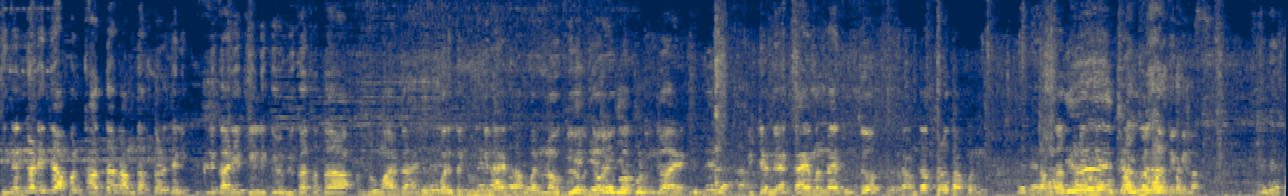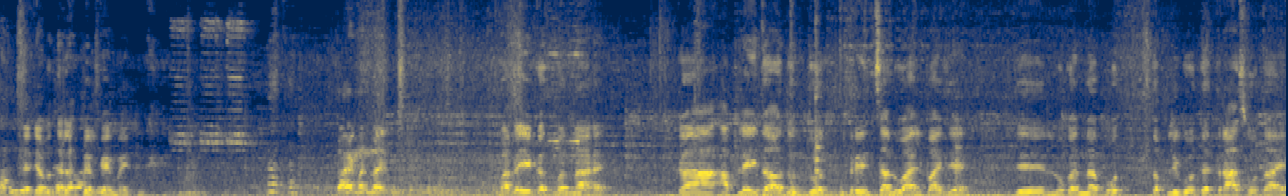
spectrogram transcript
हिंगणघाट येथे आपण खासदार रामदास तळे त्यांनी कुठले कार्य केले किंवा विकासाचा जो मार्ग आहे तो परत घेऊन गेला आहे. आपण नवदि नवयुगाकडून जो आहे विचारलं आहे काय म्हणणं आहे तुमचं? रामदास तळत आपण रामदास तळत साध्य केला. त्याच्याबद्दल आपल्याला काही माहिती नाही. काय म्हणणं आहे तुमचं? माझं एकच म्हणणं आहे का आपल्या इथं अजून दोन ट्रेन चालू व्हायला पाहिजे. जे लोकांना बहुत तकलीफ होत आहे त्रास होत आहे.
